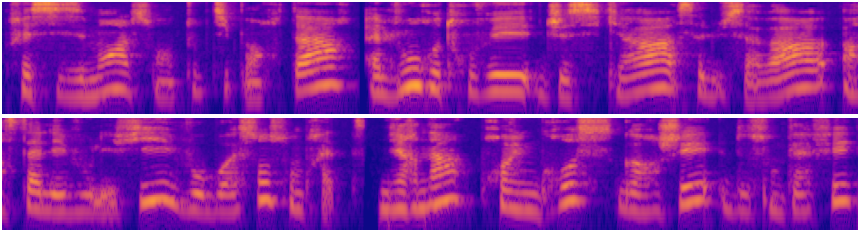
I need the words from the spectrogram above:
précisément, elles sont un tout petit peu en retard. Elles vont retrouver Jessica, salut ça va, installez-vous les filles, vos boissons sont prêtes. Myrna prend une grosse gorgée de son café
